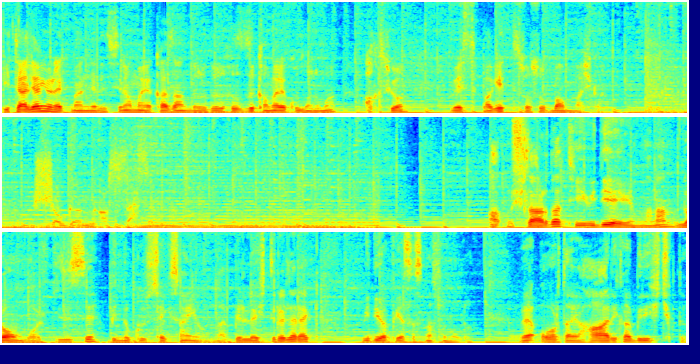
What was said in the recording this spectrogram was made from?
İtalyan yönetmenlerin sinemaya kazandırdığı hızlı kamera kullanımı, aksiyon ve spagetti sosu bambaşka. Shogun Assassin. 60'larda TV'de yayınlanan Lone Wolf dizisi 1980 yılında birleştirilerek video piyasasına sunuldu ve ortaya harika bir iş çıktı.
